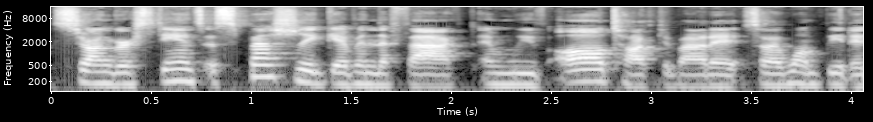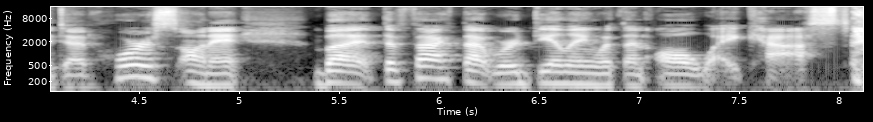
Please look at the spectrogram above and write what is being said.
stronger stance, especially given the fact, and we've all talked about it, so I won't beat a dead horse on it, but the fact that we're dealing with an all white cast.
